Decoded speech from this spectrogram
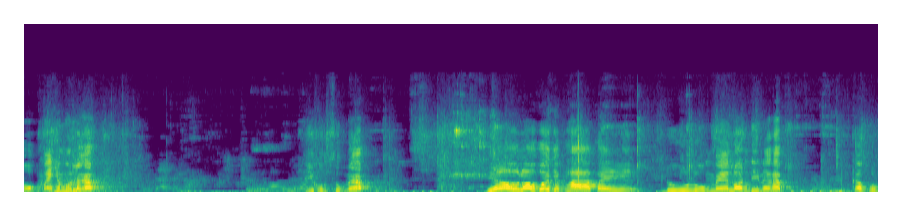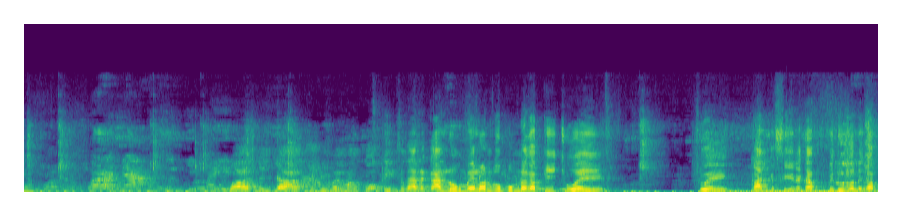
ออกไปให้หมดแล้วครับ มีความสุขนะครับ เดี๋ยวเราก็จะพาไป ดูโรงแมลอนอีกนะครับ ครับผม ว่าหญ้ามันขึ้นอีกไหมว่าจะยากขึ้นหรือไม่มาเกาะติดสถานการณ์โรงเมลอนของผมนะครับ ที่ช่วยช่วยการเกษตรนะครับ ไปดูกันเลยครับ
